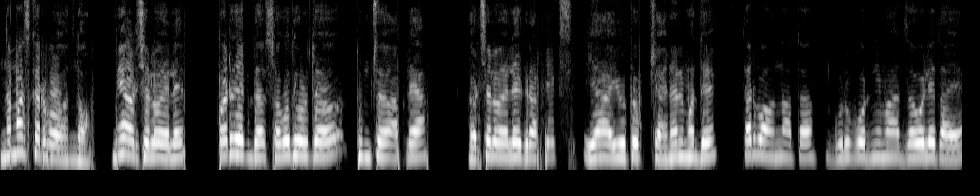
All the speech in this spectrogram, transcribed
नमस्कार भावांनो मी हर्षल वैले परत एकदा स्वागत करतो तुमचं आपल्या हर्षल वैले ग्राफिक्स या यूट्यूब चॅनलमध्ये तर भावांनो आता गुरुपौर्णिमा जवळ येत आहे.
